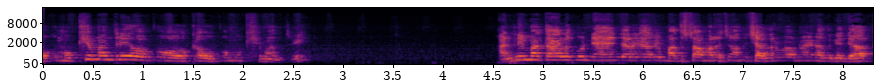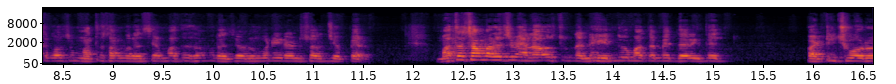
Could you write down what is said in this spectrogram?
ఒక ముఖ్యమంత్రి ఒక ఉప ముఖ్యమంత్రి అన్ని మతాలకు న్యాయం జరగాలి. మత సామరస్యం అని చంద్రబాబు నాయుడు అందుకే జాగ్రత్త కోసం మత సామరస్యం మత సామరస్యం అని ఒకటి రెండు సార్లు చెప్పారు. మత సామరస్యం ఎలా వస్తుందండి హిందూ మతం మీద జరిగితే పట్టించుకోరు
